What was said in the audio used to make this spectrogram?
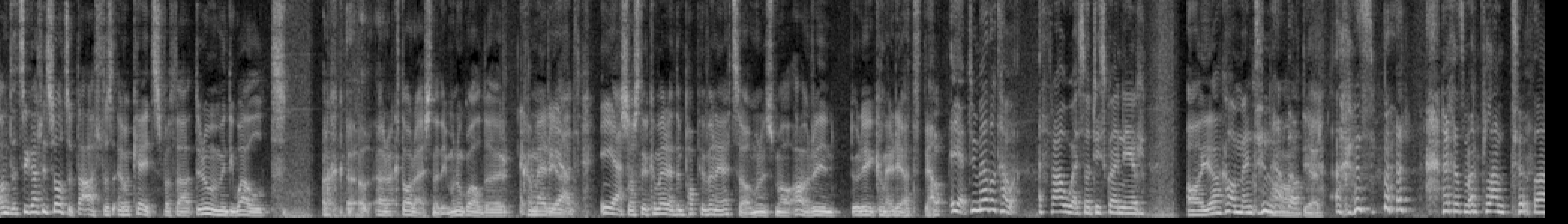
Ond ti'n gallu sort of dallt os- efo kids, fatha, dyn nhw'n mynd i weld y- y- yr actores na di, maen nhw'n gweld yr cymeriad. Ie. So os di'r cymeriad yn popio fyny eto, maen nhw'n smel, o, oh, rhan, rhan cymeriad. di o." Ie, dwi'n meddwl taw athrawes o disgwennu'r oh, O, ia? comment yna O, ddo. diar. Achos ma'r Achos mae'r plant fatha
